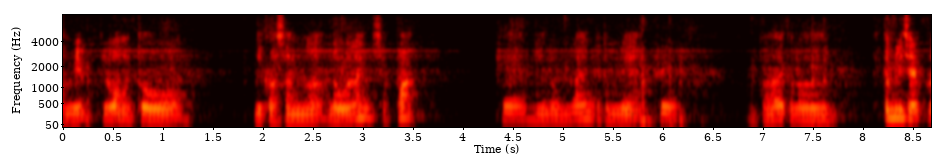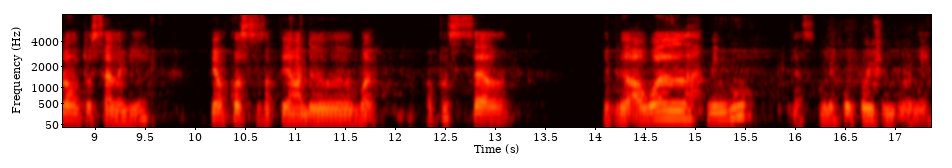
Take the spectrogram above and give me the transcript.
ambil peluang untuk di kawasan lower line support. Okay, di lower line kita boleh entry. Sampai kalau kita boleh cari peluang untuk sell lagi. Tapi of course siapa yang ada buat apa sell daripada awal minggu yes, boleh hold position tu lagi.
